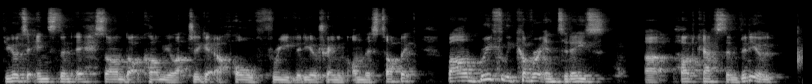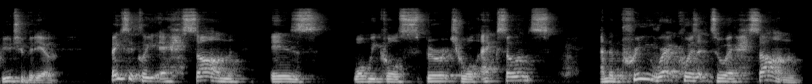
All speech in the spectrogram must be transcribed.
if you go to instantihsan.com, you'll actually get a whole free video training on this topic. But I'll briefly cover it in today's uh, podcast and video, YouTube video. Basically, ihsan is what we call spiritual excellence. And the prerequisite to ihsan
